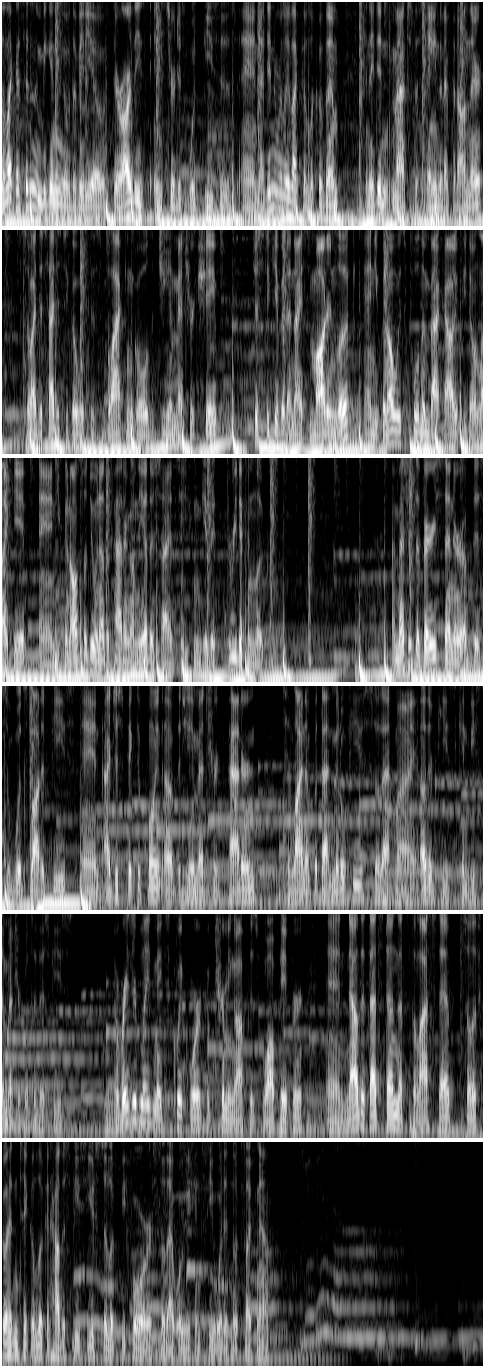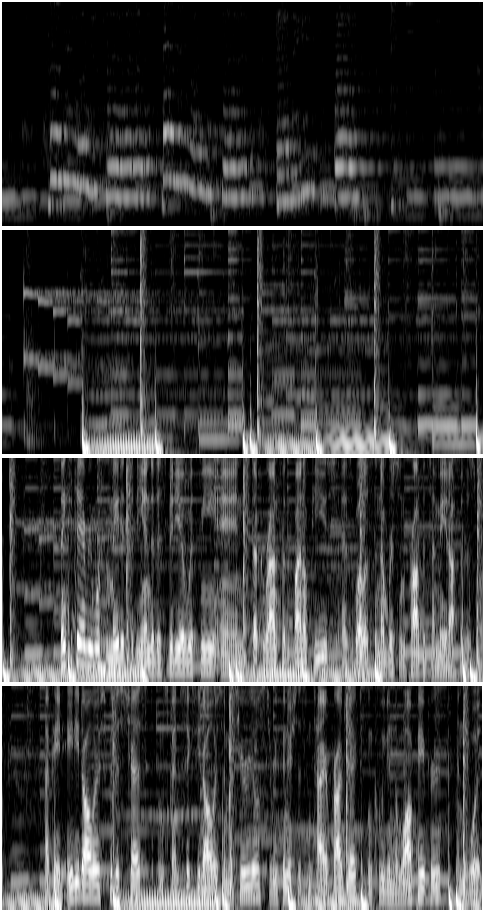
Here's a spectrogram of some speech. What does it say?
So like I said in the beginning of the video, there are these inserted wood pieces and I didn't really like the look of them and they didn't match the stain that I put on there. So I decided to go with this black and gold geometric shape just to give it a nice modern look and you can always pull them back out if you don't like it and you can also do another pattern on the other side so you can give it three different looks. I measured the very center of this wood slotted piece and I just picked a point of the geometric pattern to line up with that middle piece so that my other piece can be symmetrical to this piece. A razor blade makes quick work of trimming off this wallpaper and now that that's done that's the last step so let's go ahead and take a look at how this piece used to look before so that way we can see what it looks like now. To everyone who made it to the end of this video with me and stuck around for the final piece as well as the numbers and profits I made off of this one. I paid $80 for this chest and spent $60 in materials to refinish this entire project including the wallpaper and the wood.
